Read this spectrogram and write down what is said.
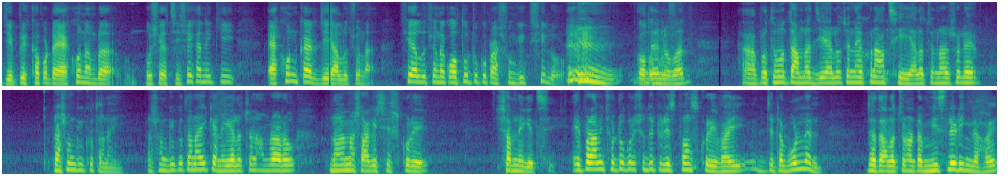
যে প্রেক্ষাপটে এখন আমরা বসে আছি সেখানে কি এখনকার যে আলোচনা সেই আলোচনা কতটুকু প্রাসঙ্গিক ছিল? ধন্যবাদ। প্রথমত আমরা যে আলোচনা এখন আছি এই আলোচনা আসলে প্রাসঙ্গিকতা নাই। প্রাসঙ্গিকতা নাই কেন? এই আলোচনা আমরা আরও নয় মাস আগে শেষ করে সামনে গেছি। এরপর আমি ছোট করে শুধু একটু রেসপন্স করি ভাই যেটা বললেন যাতে আলোচনাটা মিসলিডিং না হয়।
